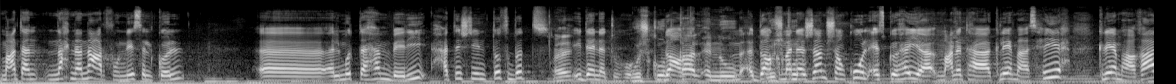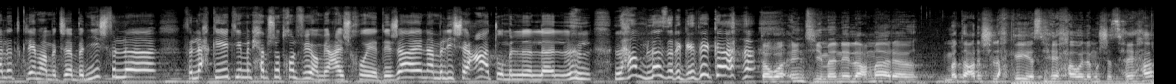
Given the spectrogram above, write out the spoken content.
معناتها نحن نعرفوا الناس الكل آه، المتهم بريء حتى شين تثبت أي. إدانته. وشكون donc- قال إنه- م- donc وشكون- ما نجمش نقول est-ce que هي معناتها كلامها صحيح كلامها غلط كلامها ما تجبدنيش في ال- في الحكايات اللي ما نحبش ندخل فيهم. يعيش خويا déjà أنا من الاشاعات ومن ال- ال- الهم الأزرق هذاك توا أنت منال عمارة ما تعرفش الحكاية صحيحة ولا مش صحيحة؟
